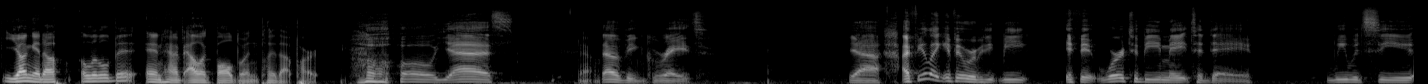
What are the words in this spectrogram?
young it up a little bit and have Alec Baldwin play that part. Oh, yes. Yeah. That would be great. Yeah. I feel like if it were to be if it were to be made today, we would see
